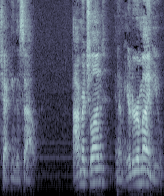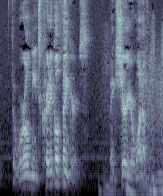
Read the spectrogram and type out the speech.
checking this out. I'm Rich Lund, and I'm here to remind you the world needs critical thinkers. Make sure you're one of them.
